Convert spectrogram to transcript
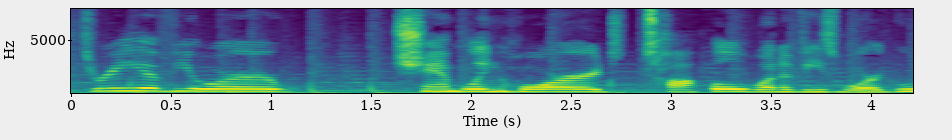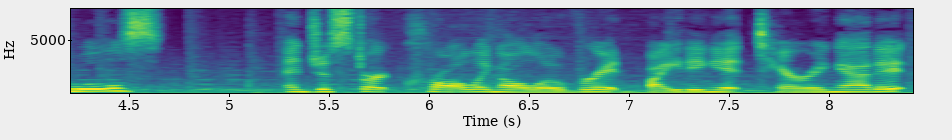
three of your shambling horde topple one of these war ghouls and just start crawling all over it, biting it, tearing at it.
